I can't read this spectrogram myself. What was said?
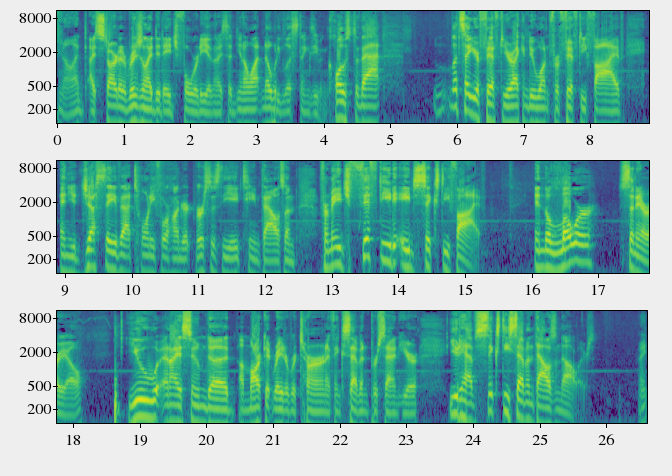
you know, I, I started originally. I did age forty, and then I said, you know what? Nobody listening's even close to that. Let's say you're fifty, or I can do one for fifty-five, and you just save that twenty-four hundred versus the eighteen thousand from age fifty to age sixty-five. In the lower scenario, you and I assumed a, a market rate of return. I think seven percent here. You'd have sixty-seven thousand dollars, right?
